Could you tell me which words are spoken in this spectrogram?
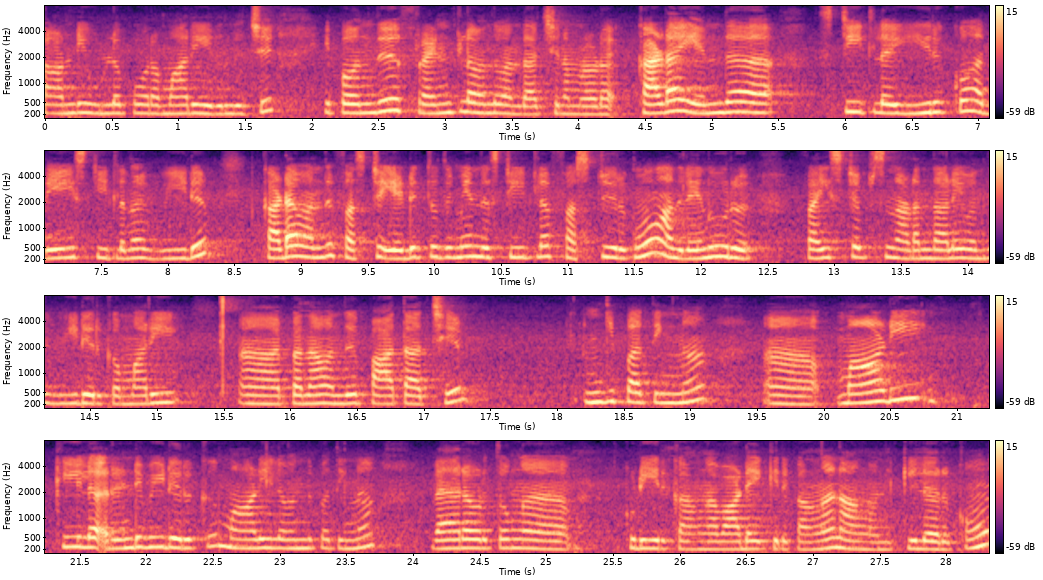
தாண்டி உள்ளே போகிற மாதிரி இருந்துச்சு. இப்போ வந்து ஃப்ரண்ட்டில் வந்து வந்தாச்சு. நம்மளோட கடை எந்த ஸ்ட்ரீட்டில் இருக்கோ அதே ஸ்ட்ரீட்டில் தான் வீடு. கடை வந்து ஃபஸ்ட்டு எடுத்ததுமே இந்த ஸ்ட்ரீட்டில் ஃபஸ்ட்டு இருக்கும். அதுலேருந்து ஒரு ஃபைவ் ஸ்டெப்ஸ் நடந்தாலே வந்து வீடு இருக்க மாதிரி இப்போ தான் வந்து பார்த்தாச்சு. இங்கே பார்த்திங்கன்னா மாடி கீழே ரெண்டு வீடு இருக்குது மாடியில் வந்து பார்த்திங்கன்னா வேறு ஒருத்தவங்க குடியிருக்காங்க வாடகைக்கு இருக்காங்க. நாங்கள் வந்து கீழே இருக்கோம்.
